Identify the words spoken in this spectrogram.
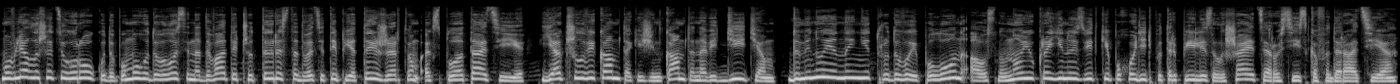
Мовляв, лише цього року допомогу довелося надавати 425 жертвам експлуатації, як чоловікам, так і жінкам та навіть дітям. Домінує нині трудовий полон, а основною країною, звідки походять потерпілі, залишається Російська Федерація.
